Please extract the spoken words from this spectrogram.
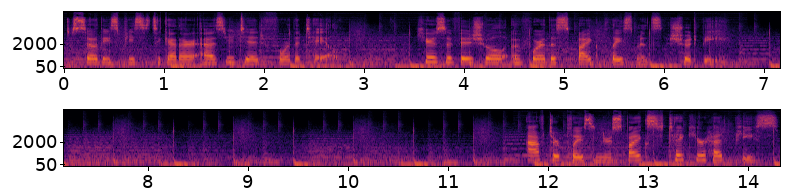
to sew these pieces together as you did for the tail. Here's a visual of where the spike placements should be. After placing your spikes, take your headpiece.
